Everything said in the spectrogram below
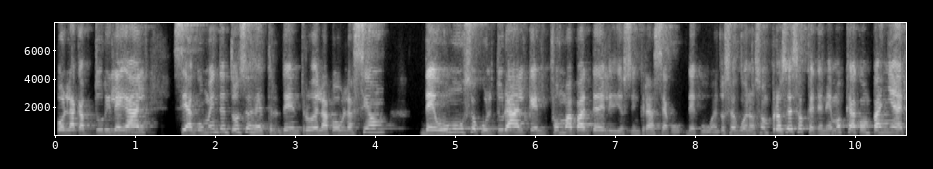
por la captura ilegal se argumenta entonces dentro de la población de un uso cultural que forma parte de la idiosincrasia de Cuba. Entonces, bueno, son procesos que tenemos que acompañar.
